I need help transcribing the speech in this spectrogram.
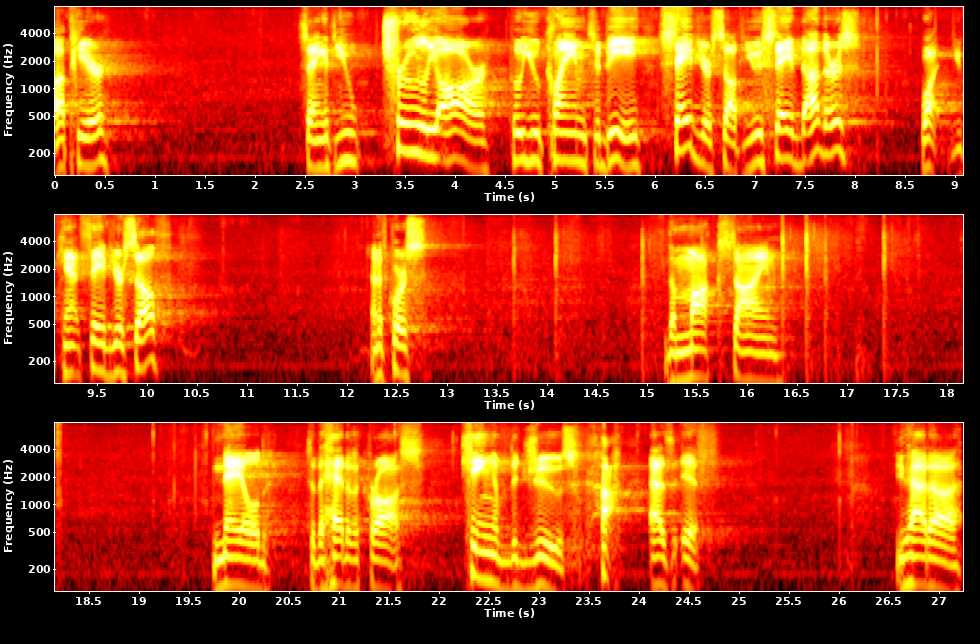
up here, saying, if you truly are who you claim to be, save yourself. You saved others. What? You can't save yourself? And of course, the mock sign nailed to the head of the cross king of the Jews. Ha, as if. You had uh,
